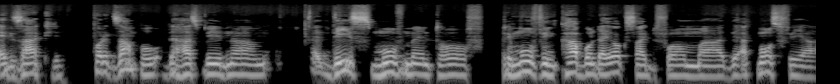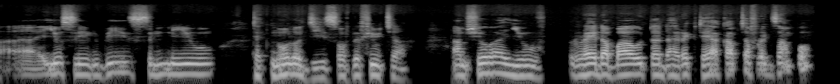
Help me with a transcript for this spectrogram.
Exactly. For example, there has been um, this movement of removing carbon dioxide from uh, the atmosphere uh, using these new technologies of the future. I'm sure you've read about uh, direct air capture, for example.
